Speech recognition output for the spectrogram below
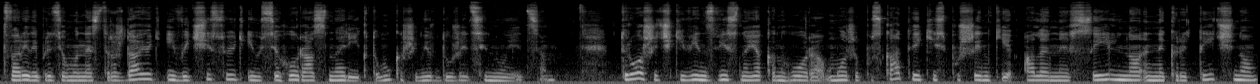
тварини при цьому не страждають і вичісують і усього раз на рік, тому кашемір дуже цінується. Трошечки він, звісно, як ангора, може пускати якісь пушинки, але не сильно, не критично.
